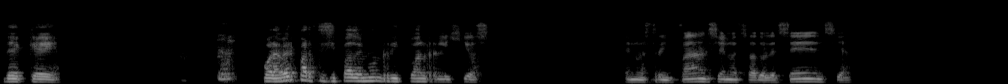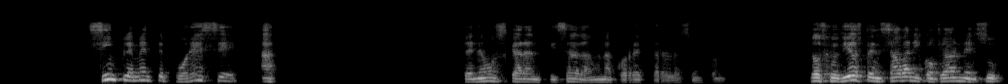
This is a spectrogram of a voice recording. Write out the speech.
de que por haber participado en un ritual religioso, en nuestra infancia, en nuestra adolescencia. Simplemente por ese acto tenemos garantizada una correcta relación con Dios. Los judíos pensaban y confiaban en su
